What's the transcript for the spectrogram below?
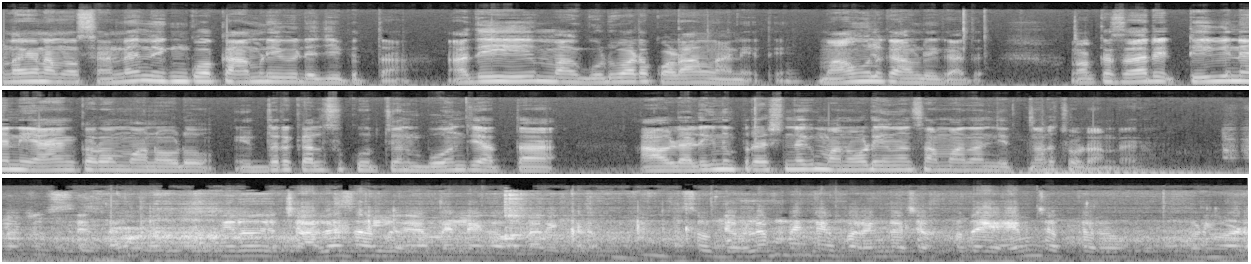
అందరికీ నమస్తే అండి. మీకు ఇంకో కామెడీ వీడియో చూపిస్తా. అది మా గుడివాడ కొడాలని అనేది. మామూలు కామెడీ కాదు. ఒక్కసారి టీవీ నేను యాంకర్ మనోడు ఇద్దరు కలిసి కూర్చొని భోజనం చేస్తా. ఆవిడ అడిగిన ప్రశ్నకి మనోడు ఏమైనా సమాధానం చెప్తున్నారో చూడండి. మీరు చాలా సార్లు ఎమ్మెల్యేగా ఉన్నారు ఇక్కడ. సో డెవలప్మెంట్ పరంగా ఏం చెప్తారు గుడివాడ?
